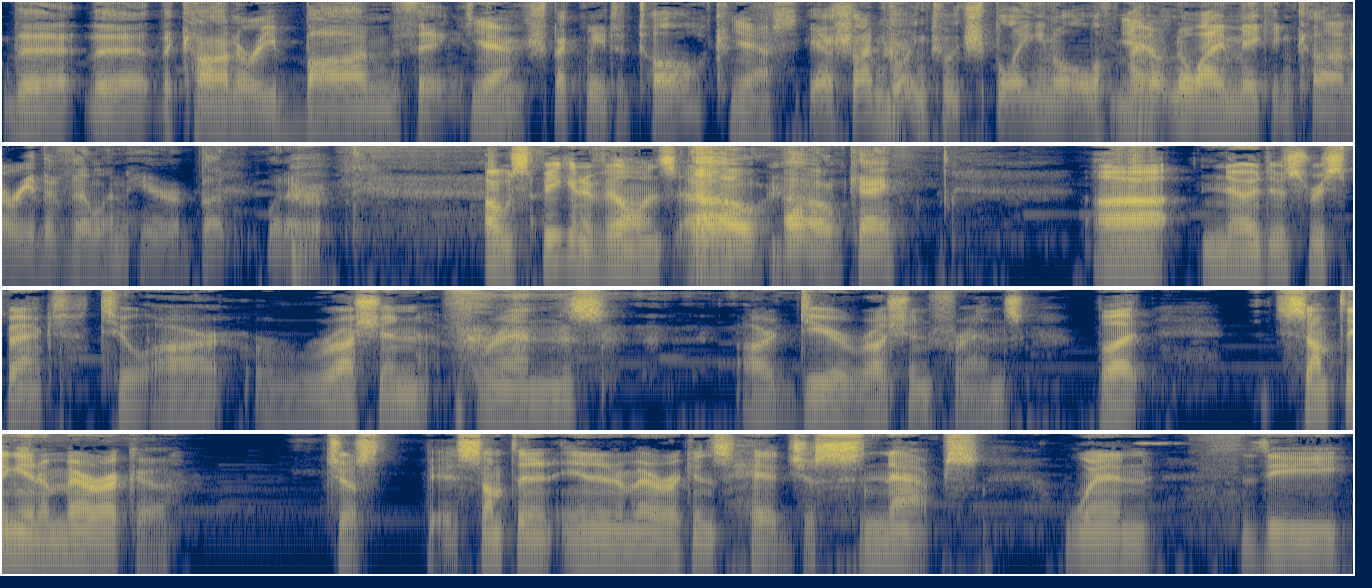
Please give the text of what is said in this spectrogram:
the the the Connery Bond things. Do Yeah. you expect me to talk? yes. Yes, I'm going to explain all of. I don't know why I'm making Connery the villain here, but whatever. Oh, speaking of villains, um, oh, oh, okay. Uh, no disrespect to our Russian friends, our dear Russian friends, but something in America, just something in an American's head just snaps when the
